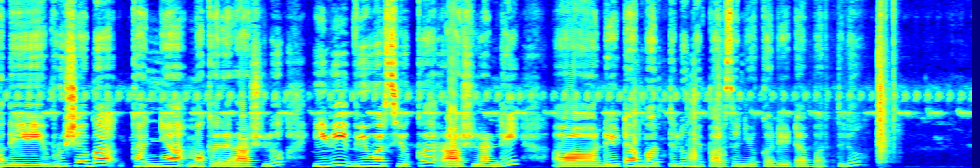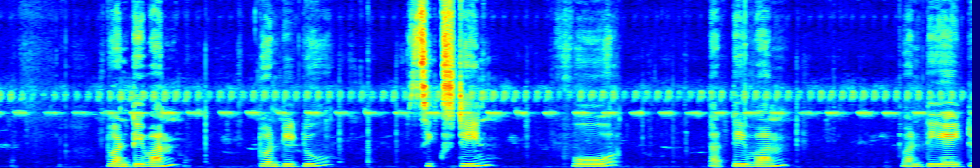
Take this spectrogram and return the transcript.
అది వృషభ కన్య మకర రాశులు. ఇవి వ్యూవర్స్ యొక్క రాశులు అండి డేట్ ఆఫ్ బర్త్లు మీ పర్సన్ యొక్క డేట్ ఆఫ్ బర్త్లు. Twenty one twenty two sixteen four thirty one twenty eight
